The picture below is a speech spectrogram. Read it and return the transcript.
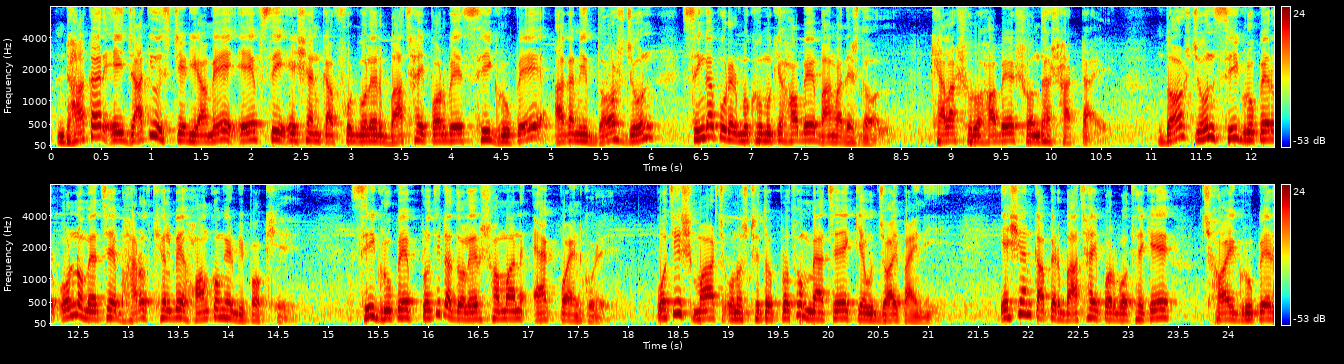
ঢাকার এই জাতীয় স্টেডিয়ামে এএফসি এশিয়ান কাপ ফুটবলের বাছাই পর্বে সি গ্রুপে আগামী দশ জুন সিঙ্গাপুরের মুখোমুখি হবে বাংলাদেশ দল। খেলা শুরু হবে সন্ধ্যা সাতটায়। দশ জুন সি গ্রুপের অন্য ম্যাচে ভারত খেলবে হংকংয়ের বিপক্ষে। সি গ্রুপে প্রতিটা দলের সমান এক পয়েন্ট করে। পঁচিশ মার্চ অনুষ্ঠিত প্রথম ম্যাচে কেউ জয় পায়নি। এশিয়ান কাপের বাছাই পর্ব থেকে ছয় গ্রুপের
